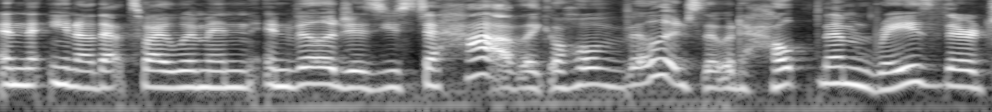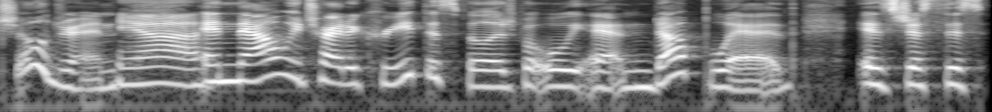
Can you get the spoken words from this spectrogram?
And you know that's why women in villages used to have like a whole village that would help them raise their children. Yeah. And now we try to create this village but what we end up with is just this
